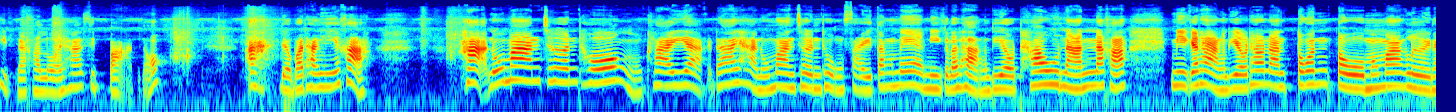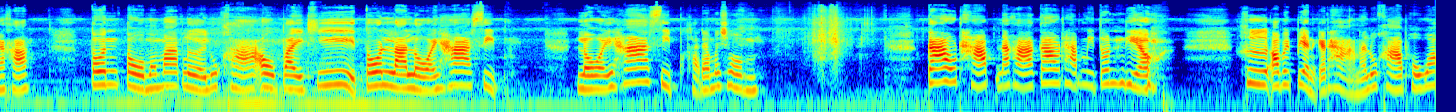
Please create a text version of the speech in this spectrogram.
ผิดนะคะร้อยห้าสิบบาทเนาะอะเดี๋ยวมาทางนี้ค่ะ หานุมานเชิญธงใครอยากได้หานุมานเชิญธงไซส์ตั้งแม่ มีกระถางเดียวเท่านั้นนะคะ มีกระถางเดียวเท่านั้นต้นโตมากๆเลยนะคะ ต้นโตมากๆเลยลูกค้าเอาไปที่ต้นละร้อยห้าสิบร้อยห้าสิบค่ะท่านผู้ชมเก้าทับนะคะเก้าทับมีต้นเดียว คือเอาไปเปลี่ยนกระถางนะลูกค้า เพราะว่า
